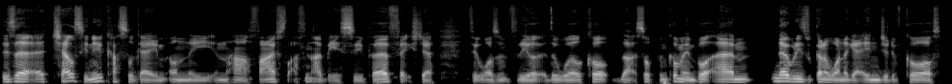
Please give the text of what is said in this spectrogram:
there's a, a Chelsea Newcastle game on the in the half five slot. I think that'd be a superb fixture if it wasn't for the the World Cup that's up and coming. But um, nobody's going to want to get injured, of course.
